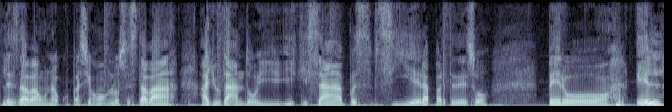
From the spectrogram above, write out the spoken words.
les daba una ocupación, los estaba ayudando y, y quizá pues sí era parte de eso, pero él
